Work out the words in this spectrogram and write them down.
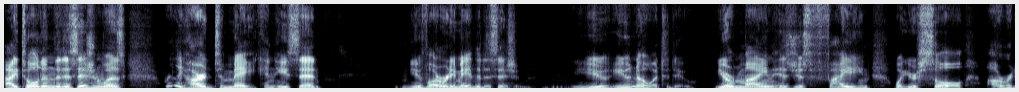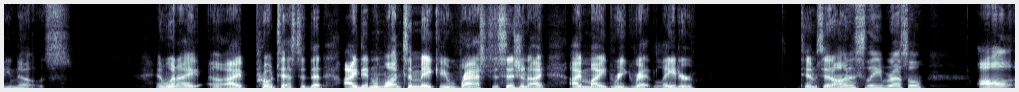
I told him the decision was really hard to make, and he said, "You've already made the decision. You you know what to do. Your mind is just fighting what your soul already knows." And when I uh, I protested that I didn't want to make a rash decision I I might regret later, Tim said, "Honestly, Russell, all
